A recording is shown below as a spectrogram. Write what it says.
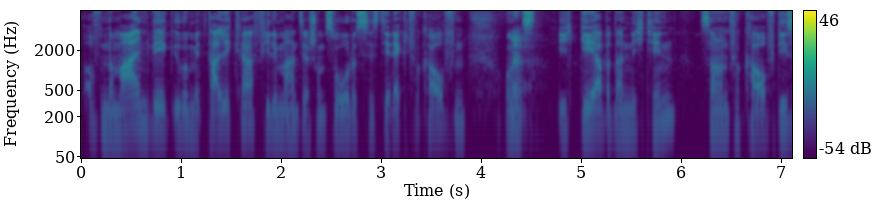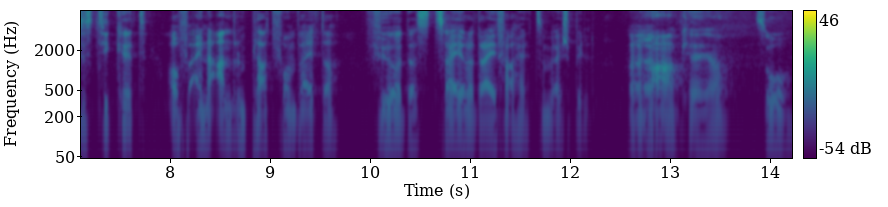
auf dem normalen Weg über Metallica. Viele machen es ja schon so, dass sie es direkt verkaufen. Und Ja. ich gehe aber dann nicht hin, sondern verkaufe dieses Ticket auf einer anderen Plattform weiter. Für das Zwei- oder Dreifache zum Beispiel. Ah, okay, ja. So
